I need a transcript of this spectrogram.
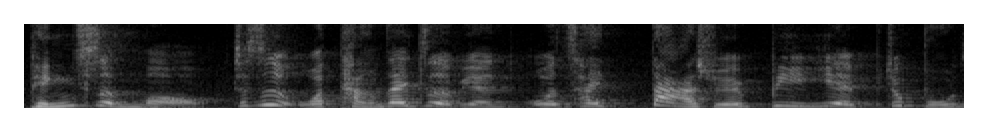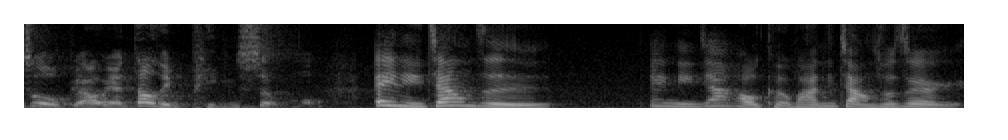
凭什么？就是我躺在这边，我才大学毕业就不做表演，到底凭什么？哎、你这样子，哎、你这样好可怕！你讲出这个，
